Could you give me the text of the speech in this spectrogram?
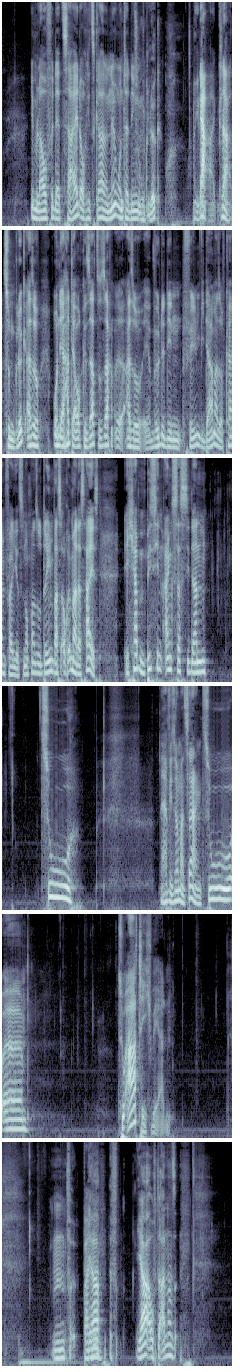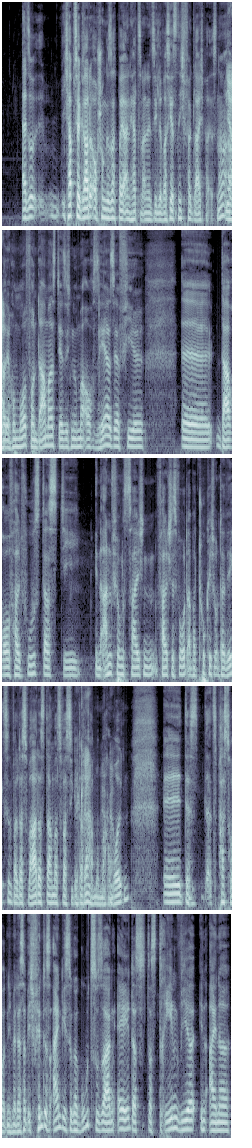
im Laufe der Zeit, auch jetzt gerade, ne, unter den Zum Glück. Ja, klar, zum Glück. Also, und er hat ja auch gesagt, so Sachen, äh, also er würde den Film wie damals auf keinen Fall jetzt nochmal so drehen, was auch immer das heißt. Ich habe ein bisschen Angst, dass sie dann zu, ja, wie soll man es sagen, zu, äh, zu artig werden. Beide? Ja, ja, auf der anderen Seite. Also, ich habe es ja gerade auch schon gesagt bei Ein Herz und eine Seele, was jetzt nicht vergleichbar ist. Ne? Ja. Aber der Humor von damals, der sich nun mal auch sehr, sehr viel äh, darauf halt fußt, dass die in Anführungszeichen, falsches Wort, aber tuckig unterwegs sind, weil das war das damals, was sie gedacht klar, haben und ja, machen klar. wollten. Äh, das, das passt heute nicht mehr. Deshalb, ich finde es eigentlich sogar gut zu sagen, ey, das, das drehen wir in eine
